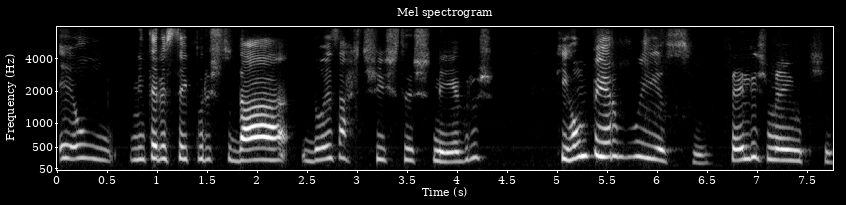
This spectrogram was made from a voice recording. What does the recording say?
eu me interessei por estudar dois artistas negros que romperam com isso. Felizmente,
